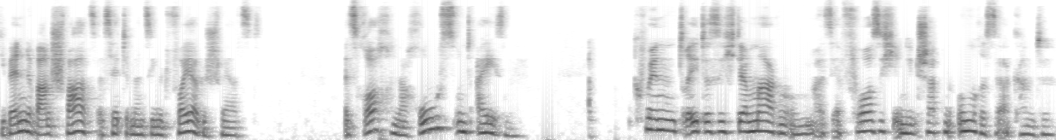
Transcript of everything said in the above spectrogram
Die Wände waren schwarz, als hätte man sie mit Feuer geschwärzt. Es roch nach Ruß und Eisen. Quinn drehte sich der Magen um, als er vor sich in den Schatten Umrisse erkannte.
